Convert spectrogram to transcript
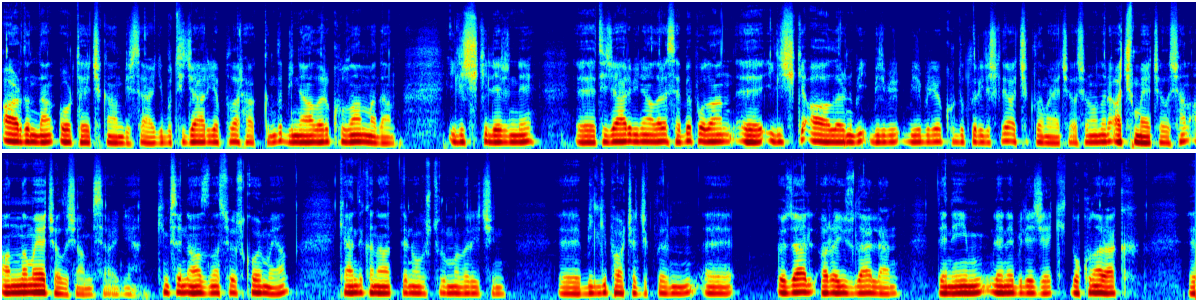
ardından ortaya çıkan bir sergi. Bu ticari yapılar hakkında binaları kullanmadan ilişkilerini, e, ticari binalara sebep olan e, ilişki ağlarını bir, bir, birbirleriyle kurdukları ilişkileri açıklamaya çalışan, onları açmaya çalışan, anlamaya çalışan bir sergi yani. Kimsenin ağzına söz koymayan, kendi kanaatlerini oluşturmaları için e, bilgi parçacıklarının e, özel arayüzlerle deneyimlenebilecek, dokunarak, e,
